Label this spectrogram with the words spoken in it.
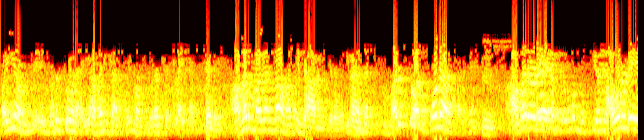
பையன் வந்து மருத்துவராகி அமெரிக்காவில் போய் மருத்துவரா செட்டில் ஆயிட்டாரு. அவர் மகன் தான் ஆரம்பிக்கிறது இப்ப அந்த மருத்துவர் போனாரு பாருங்க. ம். அவருடைய ரொம்ப முக்கியம் அவருடைய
